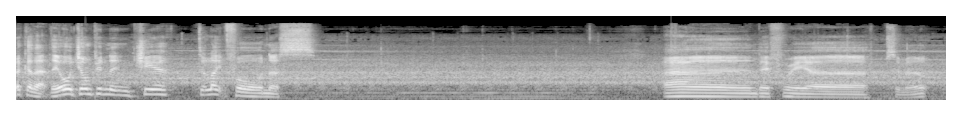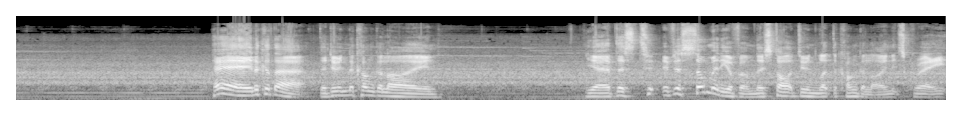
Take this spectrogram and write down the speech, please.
Look at that, they all jump in and cheer delightfulness. And if we uh, zoom out. Hey, look at that! They're doing the conga line. Yeah, if there's if there's so many of them, they start doing like the conga line. It's great.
